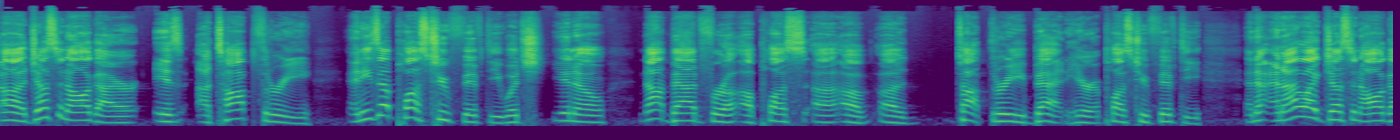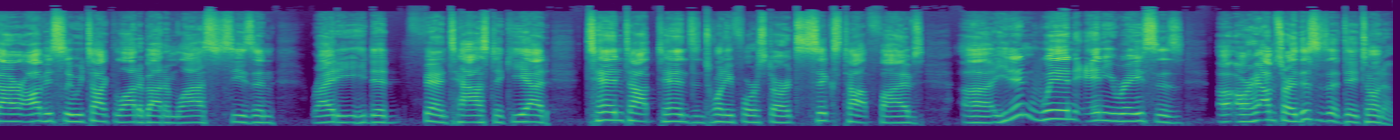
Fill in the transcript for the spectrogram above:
uh, Justin Allgaier is a top three, and he's at plus 250, which you know not bad for a, a plus uh, a, a top three bet here at plus 250. And, and I like Justin Allgaier. Obviously, we talked a lot about him last season, right? He, he did fantastic. He had 10 top 10s in 24 starts, six top fives. Uh, he didn't win any races, uh, or I'm sorry, this is at Daytona.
